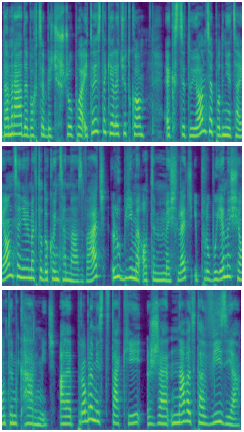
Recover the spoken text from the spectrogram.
dam radę, bo chcę być szczupła. I to jest takie leciutko ekscytujące, podniecające, nie wiem jak to do końca nazwać. Lubimy o tym myśleć i próbujemy się tym karmić. Ale problem jest taki, że nawet ta wizja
